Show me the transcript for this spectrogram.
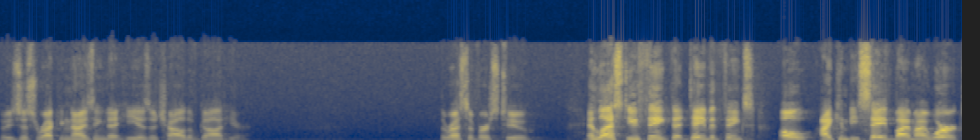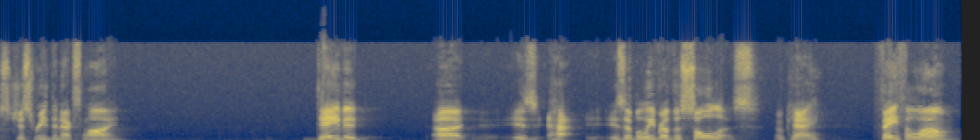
So he's just recognizing that he is a child of God here. The rest of verse 2. And lest you think that David thinks, oh, I can be saved by my works, just read the next line. David uh, is, ha, is a believer of the solas, okay? Faith alone.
